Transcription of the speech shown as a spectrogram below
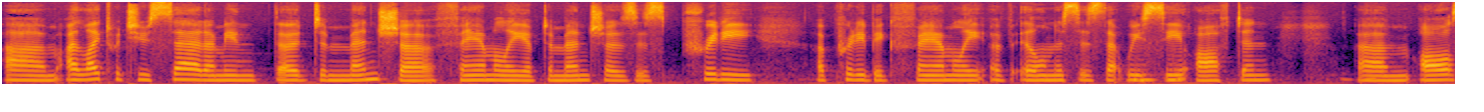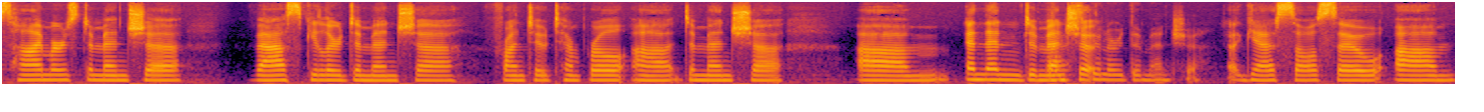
Um, I liked what you said. I mean, the dementia family of dementias is pretty a pretty big family of illnesses that we mm-hmm. see often. Um, Alzheimer's dementia, vascular dementia, frontotemporal uh, dementia, um, and then dementia. Vascular dementia. Uh, yes, also. Um,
